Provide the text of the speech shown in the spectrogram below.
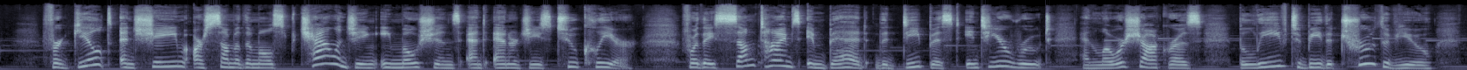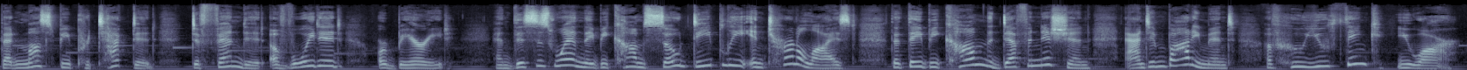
For guilt and shame are some of the most challenging emotions and energies to clear, for they sometimes embed the deepest into your root and lower chakras, believed to be the truth of you that must be protected, defended, avoided, or buried. And this is when they become so deeply internalized that they become the definition and embodiment of who you think you are.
